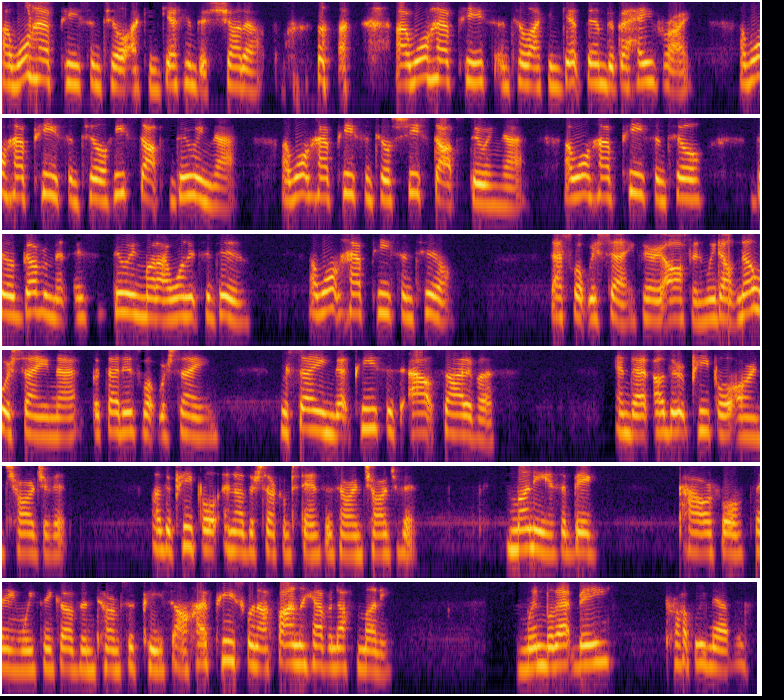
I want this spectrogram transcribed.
I won't have peace until I can get him to shut up. I won't have peace until I can get them to behave right. I won't have peace until he stops doing that. I won't have peace until she stops doing that. I won't have peace until the government is doing what I want it to do. I won't have peace until. That's what we say very often. We don't know we're saying that, but that is what we're saying. We're saying that peace is outside of us and that other people are in charge of it. Other people and other circumstances are in charge of it. Money is a big powerful thing we think of in terms of peace. I'll have peace when I finally have enough money. When will that be? Probably never.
